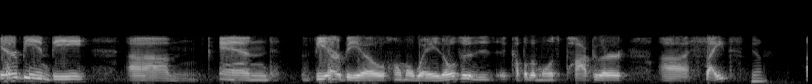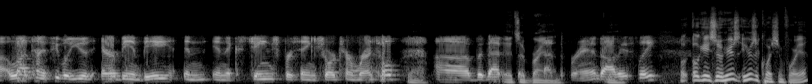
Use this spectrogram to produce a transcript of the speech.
Airbnb um, and VRBO, Home Away. Those are the- a couple of the most popular uh, sites. Yeah. A lot of times people use Airbnb in, in exchange for saying short term rental, uh, but that's It's a brand. That's a brand, obviously. Okay, so here's here's a question for you:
